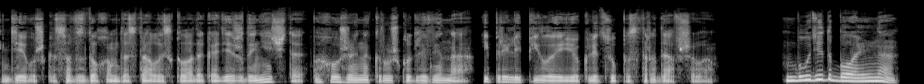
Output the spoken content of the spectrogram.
Девушка со вздохом достала из складок одежды нечто, похожее на кружку для вина, и прилепила ее к лицу пострадавшего. «Будет больно»,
